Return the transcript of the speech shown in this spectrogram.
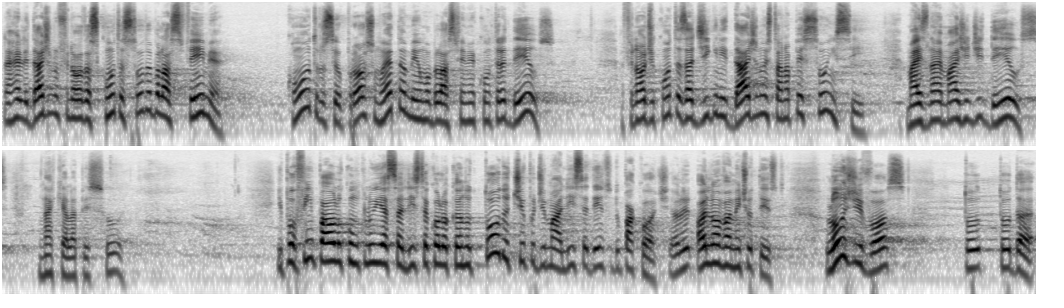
Na realidade, no final das contas, toda blasfêmia contra o seu próximo é também uma blasfêmia contra Deus. Afinal de contas, a dignidade não está na pessoa em si, mas na imagem de Deus naquela pessoa. E por fim, Paulo conclui essa lista colocando todo tipo de malícia dentro do pacote. Olha novamente o texto. Longe de vós to, toda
